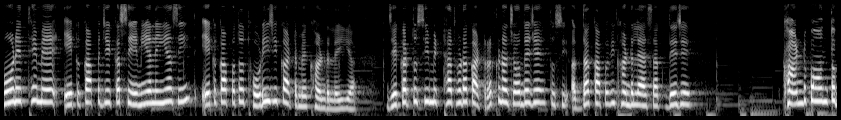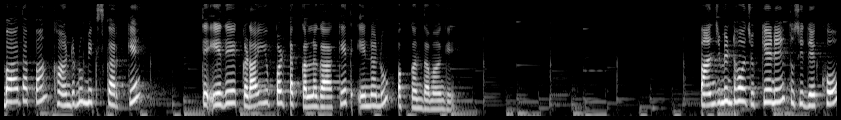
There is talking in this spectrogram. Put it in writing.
ਹੁਣ ਇੱਥੇ ਮੈਂ 1 ਕੱਪ ਜੇਕਰ ਸੇਵੀਆਂ ਲਈਆਂ ਸੀ, ਤੇ 1 ਕੱਪ ਤੋਂ ਥੋੜੀ ਜੀ ਘੱਟ ਮੈਂ ਖੰਡ ਲਈ ਆ। ਜੇਕਰ ਤੁਸੀਂ ਮਿੱਠਾ ਥੋੜਾ ਘੱਟ ਰੱਖਣਾ ਚਾਹੁੰਦੇ ਜੇ, ਤੁਸੀਂ ਅੱਧਾ ਕੱਪ ਵੀ ਖੰਡ ਲੈ ਸਕਦੇ ਜੇ। ਖੰਡ ਪਾਉਣ ਤੋਂ ਬਾਅਦ ਆਪਾਂ ਖੰਡ ਨੂੰ ਮਿਕਸ ਕਰਕੇ ਤੇ ਇਹਦੇ ਕੜਾਈ ਉੱਪਰ ਢੱਕਣ ਲਗਾ ਕੇ ਤੇ ਇਹਨਾਂ ਨੂੰ ਪੱਕਣ ਦਵਾਂਗੇ। 5 ਮਿੰਟ ਹੋ ਚੁੱਕੇ ਨੇ, ਤੁਸੀਂ ਦੇਖੋ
